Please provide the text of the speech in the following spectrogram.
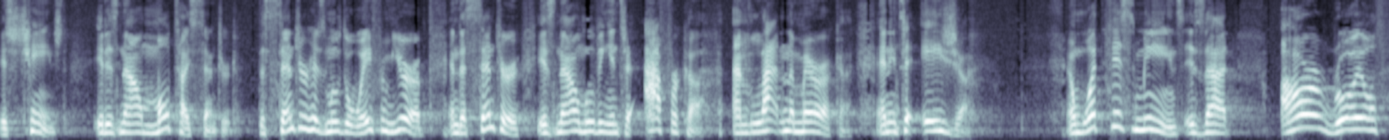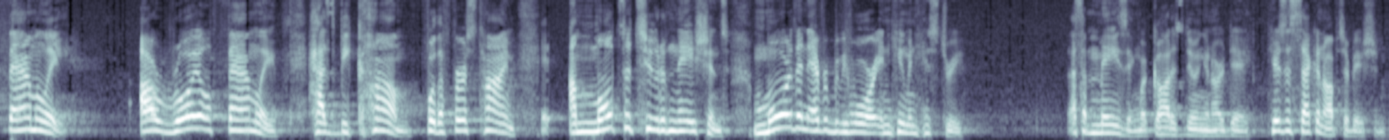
is changed. It is now multi centered. The center has moved away from Europe, and the center is now moving into Africa and Latin America and into Asia. And what this means is that our royal family, our royal family has become, for the first time, a multitude of nations, more than ever before in human history. That's amazing what God is doing in our day. Here's a second observation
